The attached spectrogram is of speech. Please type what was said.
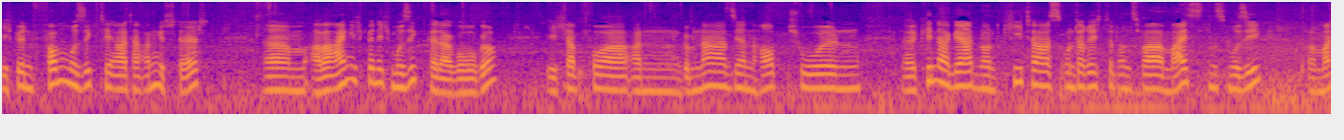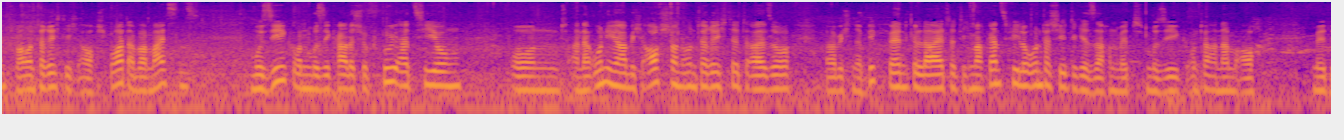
Ich bin vom Musiktheater angestellt. Ähm, aber eigentlich bin ich Musikpädagoge. Ich habe vor an Gymnasien, Hauptschulen, äh, Kindergärten und Kitas unterrichtet und zwar meistens Musik. Äh, manchmal unterrichte ich auch Sport, aber meistens Musik und musikalische Früherziehung. Und an der Uni habe ich auch schon unterrichtet, also habe ich eine Big Band geleitet. Ich mache ganz viele unterschiedliche Sachen mit Musik, unter anderem auch mit,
